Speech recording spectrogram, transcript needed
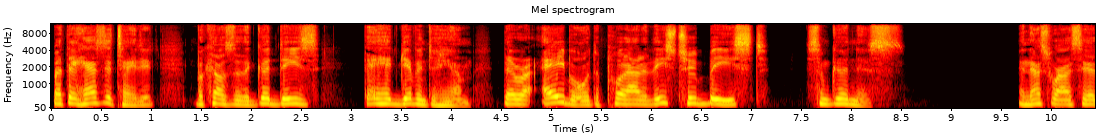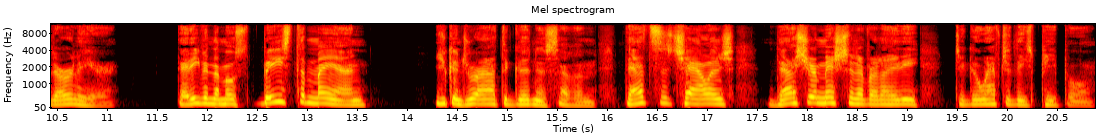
But they hesitated because of the good deeds they had given to him. They were able to pull out of these two beasts some goodness. And that's why I said earlier that even the most beast of man, you can draw out the goodness of him. That's the challenge. That's your mission of Lady to go after these people.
